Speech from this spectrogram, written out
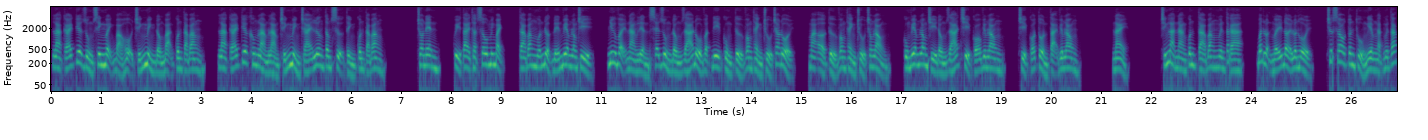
là cái kia dùng sinh mệnh bảo hộ chính mình đồng bạn quân tà băng, là cái kia không làm làm chính mình trái lương tâm sự tình quân tà băng. Cho nên, quỷ tài thật sâu minh bạch, tà băng muốn được đến viêm long trì, như vậy nàng liền sẽ dùng đồng giá đồ vật đi cùng tử vong thành chủ trao đổi, mà ở tử vong thành chủ trong lòng, cùng viêm long chỉ đồng giá chỉ có viêm long, chỉ có tồn tại viêm long. Này, chính là nàng quân tà băng nguyên tắc A, bất luận mấy đời luân hồi, trước sau tuân thủ nghiêm ngặt nguyên tắc.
